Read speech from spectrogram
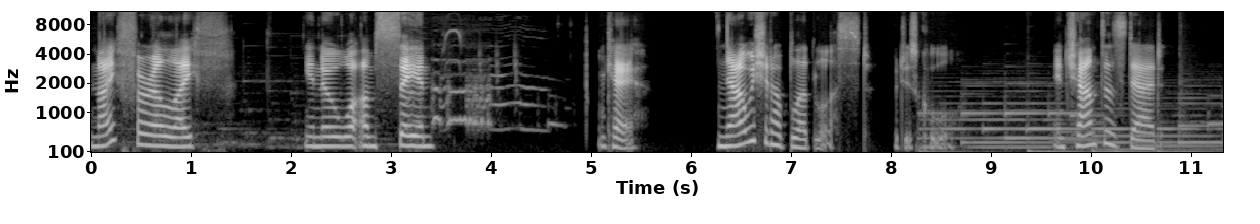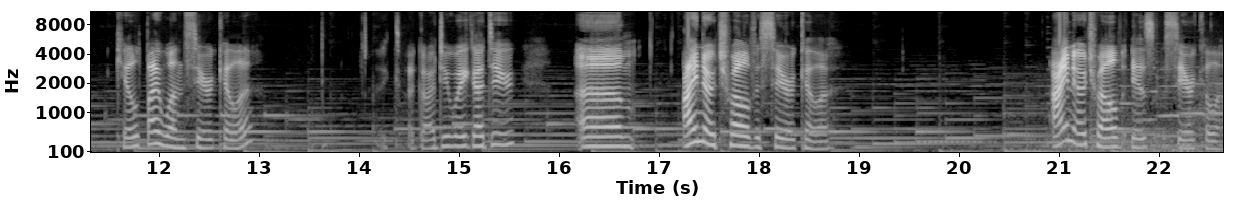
Knife for a life. You know what I'm saying? Okay. Now we should have Bloodlust, which is cool. Enchanter's dead. Killed by one serial killer. I gotta do what I gotta do. Um, I know 12 is serial killer. I know 12 is serial killer.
